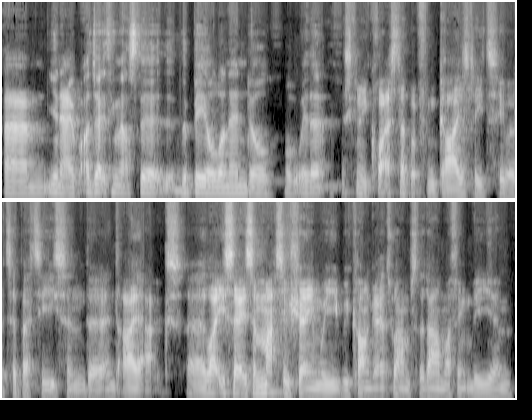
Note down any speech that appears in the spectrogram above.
um, you know, I don't think that's the the be all and end all with it. It's going to be quite a step up from Guiseley to uh, to Betis and uh, and Ajax. Uh, like you say, it's a massive shame we we can't get to Amsterdam. I think the um,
